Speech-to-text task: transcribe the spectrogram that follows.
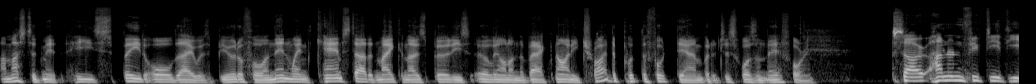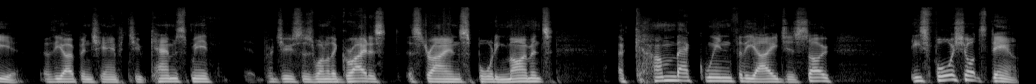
I must admit, his speed all day was beautiful. And then when Cam started making those birdies early on in the back nine, he tried to put the foot down, but it just wasn't there for him. So 150th year of the Open Championship. Cam Smith produces one of the greatest Australian sporting moments, a comeback win for the ages. So he's four shots down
